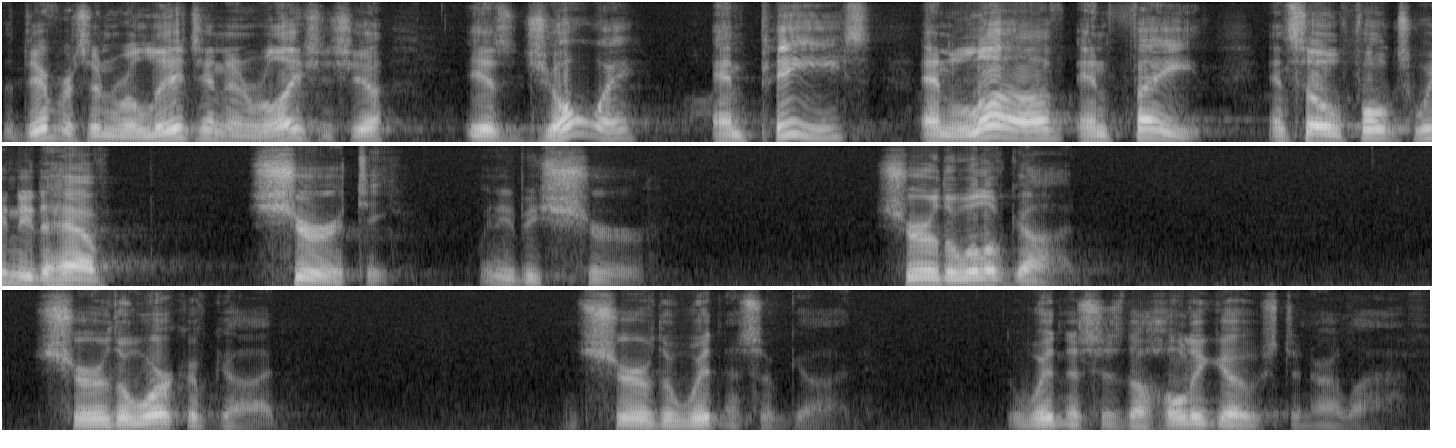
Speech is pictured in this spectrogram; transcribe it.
The difference in religion and relationship is joy and peace and love and faith. And so, folks, we need to have surety. We need to be sure. Sure of the will of God. Sure of the work of God. And sure of the witness of God. The witness is the Holy Ghost in our life.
